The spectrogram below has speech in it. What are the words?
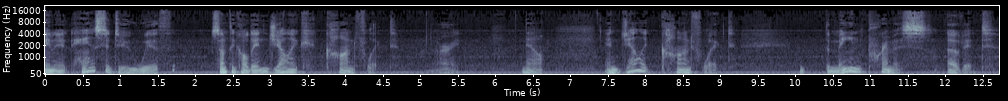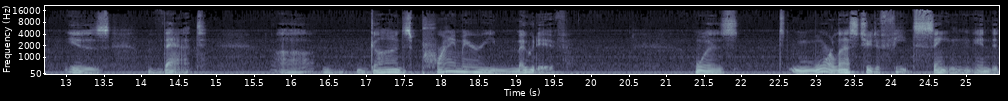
and it has to do with something called angelic conflict, all right. Now, angelic conflict, the main premise of it is that uh, God's primary motive was t- more or less to defeat Satan and to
